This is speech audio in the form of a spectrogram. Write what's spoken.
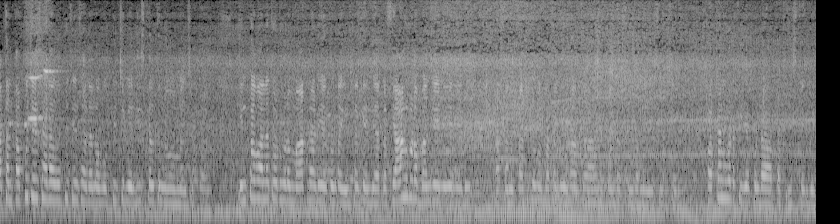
అతను తప్పు చేశాడా ఉప్పు చేశాడా నాకు ఒప్పించి మేము తీసుకెళ్తున్నామని చెప్పాను ఇంట్లో వాళ్ళతో కూడా మాట్లాడేయకుండా ఇంట్లోకి వెళ్ళి అట్లా ఫ్యాన్ కూడా బంద్ చేయలేదు. అతను కట్టుకున్న బట్టలు కూడా బాగా తొందర తొందరగా పక్కన కూడా తీయకుండా అట్లా తీసుకెళ్ళి.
